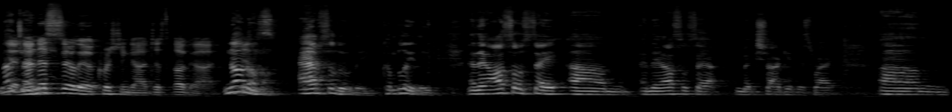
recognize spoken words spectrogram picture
Not yeah, church. not necessarily a Christian God, just a God. No, no, no. Absolutely, completely. And they also say, um, and they also say, make sure I get this right. Um,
